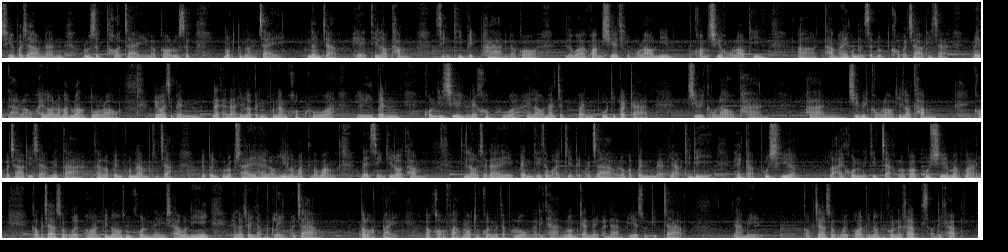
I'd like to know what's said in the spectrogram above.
เชื่อพระเจ้านั้นรู้สึกท้อใจ แล้วก็รู้สึกหมดกำลังใจ เนื่องจากเหตุที่เราทำสิ่งที่ผิดพลาดแล้วก็หรือว่าความเชื่อที่ของเรานี่ความเชื่อของเราที่ อ่าทำให้คนอื่นสะดุดขอพระเจ้าที่จะเมตตาเรา ให้เราระมัดระวังตัวเรา ไม่ว่าจะเป็นในฐานะที่เราเป็นผู้นำครอบครัว หรือเป็นคนที่เชื่ออยู่ในครอบครัว ให้เรานั้นจะเป็นผู้ที่ประกาศชีวิตของเราผ่านผ่านชีวิตของเราที่เราทำขอพระเจ้าที่จะเมตตา ถ้าเราเป็นผู้นำที่จักหรือเป็นผู้รับใช้ให้เรายิ่งระมัดระวังในสิ่งที่เราทำที่เราจะได้เป็นที่ถวายเกียรติแด่พระเจ้า แล้วก็เป็นแบบอย่างที่ดีให้กับผู้เชื่อ หลายคนในคิดจักแล้วก็ผู้เชื่อมากมาย ขอพระเจ้าทรงอวยพรพี่น้องทุกคนในเช้าวันนี้ ให้เราจะยำเกรงพระเจ้า ตลอดไป เราขอฝากมอบทุกคนไว้กับพระองค์อธิษฐานร่วมกันในพระนามพระเยซูคริสต์เจ้า อาเมน ขอพระเจ้าทรงอวยพรพี่น้องทุกคนนะครับ สวัสดีครับ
